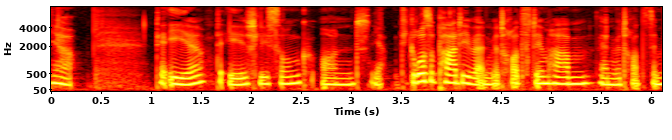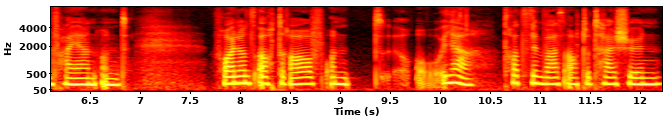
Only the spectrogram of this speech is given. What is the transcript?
ja, der Ehe, der Eheschließung. Und ja, die große Party werden wir trotzdem haben, werden wir trotzdem feiern und freuen uns auch drauf. Und oh, ja, trotzdem war es auch total schön,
